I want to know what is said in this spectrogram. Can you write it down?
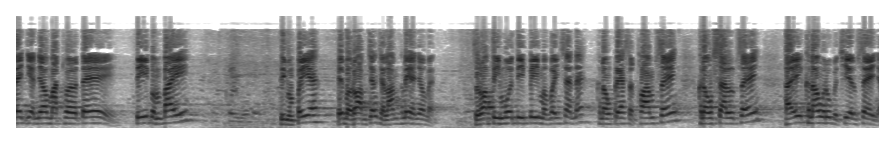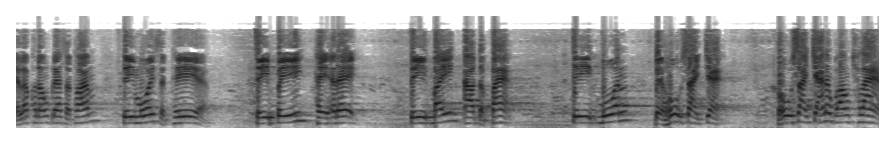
និច្ចញាតិញោមអត់ធ្វើទេ ទី8ទី7ហេបើរាប់អញ្ចឹងច្រឡំគ្នាញោមហ៎សរុបទី1ទី2មកវិញសិនណាក្នុងព្រះសទ្ធំផ្សេងក្នុងសិលផ្សេង ហើយក្នុងរូបជាផ្សេងឥឡូវក្នុងព្រះសទ្ធំទី1សទ្ធាទី2ហិរេទី3អតបៈទី4ពហុសច្ចៈពហុសច្ចៈហ្នឹងព្រះអង្គឆ្លាត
